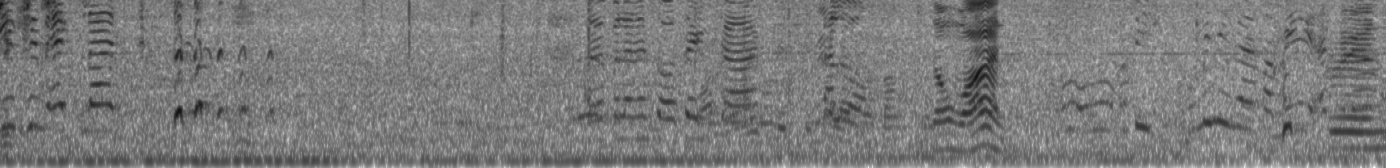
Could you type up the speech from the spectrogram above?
Give him eggplant. Ano pala ng sausage ha? Talong. Don't want. Oo, kasi bumili na kami. Ano na,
